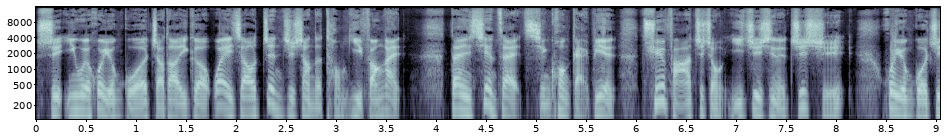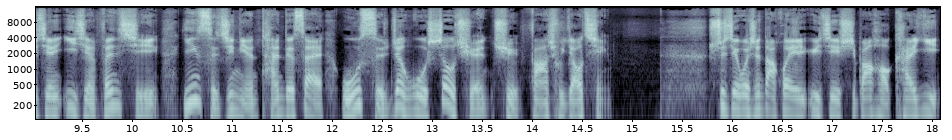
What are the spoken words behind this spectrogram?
是因为会员国找到一个外交政治上的统一方案。但现在情况改变，缺乏这种一致性的支持，会员国之间意见分歧，因此今年谭德赛无此任务授权去发出邀请。世界卫生大会预计十八号开议，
